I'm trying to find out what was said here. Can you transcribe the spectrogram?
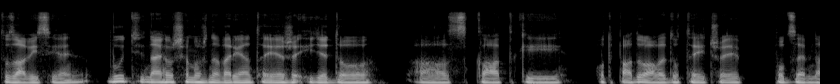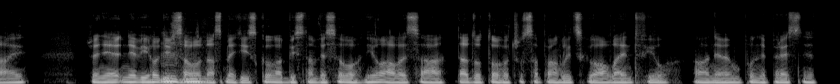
to závisí. Buď najhoršia možná varianta je, že ide do a, skládky odpadu, ale do tej, čo je podzemná. Že ne, nevyhodíš mm-hmm. sa na smetisko, aby sa tam veselo hnil, ale sa dá do toho, čo sa po anglicky volá landfill. A neviem úplne presne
